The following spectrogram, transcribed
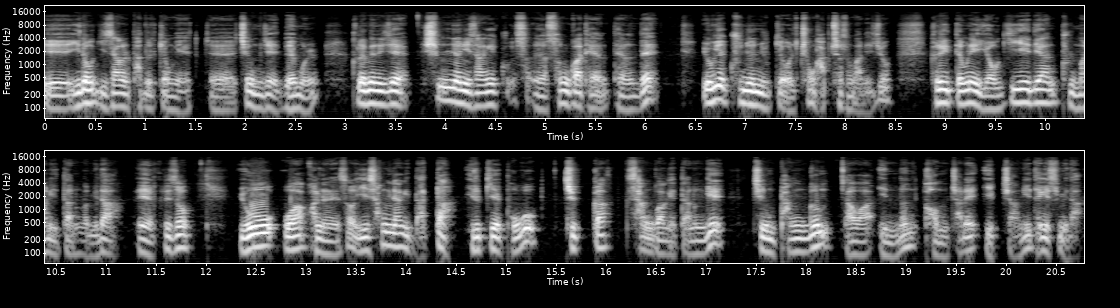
예, 1억 이상을 받을 경우에 지금 이제 뇌물 그러면 이제 10년 이상이 선고되는데 요게 9년 6개월 총 합쳐서 말이죠. 그렇기 때문에 여기에 대한 불만이 있다는 겁니다. 예, 그래서 요와 관련해서 이 성량이 낮다 이렇게 보고 즉각 상고하겠다는 게 지금 방금 나와 있는 검찰의 입장이 되겠습니다.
